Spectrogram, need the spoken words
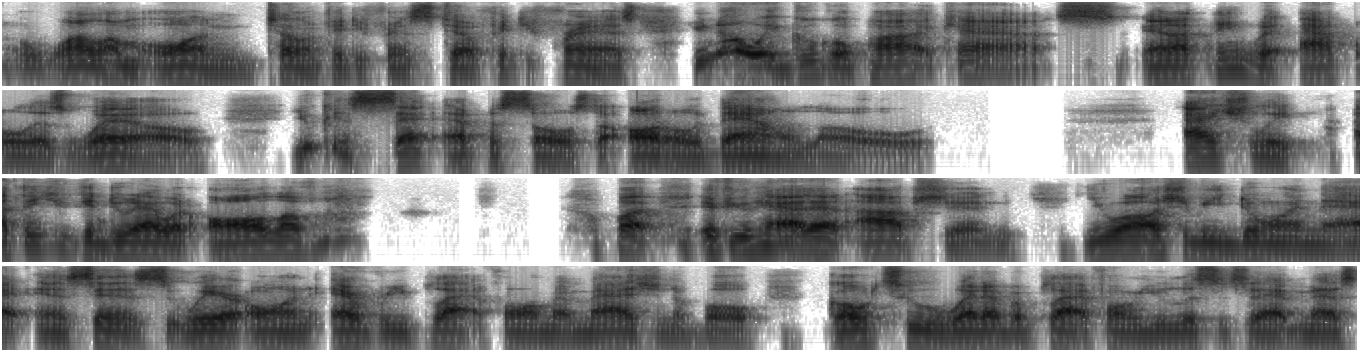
While I'm on telling 50 friends to tell 50 friends, you know, with Google Podcasts, and I think with Apple as well, you can set episodes to auto download. Actually, I think you can do that with all of them. But if you have that option, you all should be doing that. And since we're on every platform imaginable, go to whatever platform you listen to that mess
